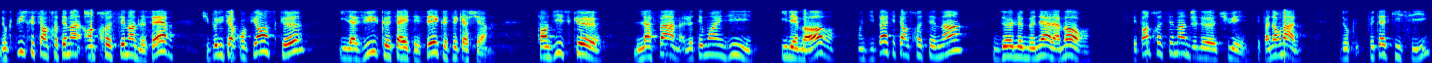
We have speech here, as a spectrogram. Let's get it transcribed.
Donc puisque c'est entre, ses mains de le faire, tu peux lui faire confiance que il a vu que ça a été fait, que c'est cachère. Tandis que la femme, le témoin dit, il est mort, on ne dit pas c'était entre ses mains de le mener à la mort. C'était pas entre ses mains de le tuer. C'est pas normal. Donc peut-être qu'ici,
